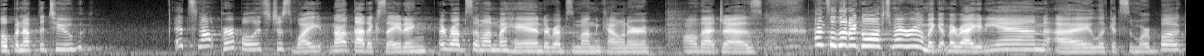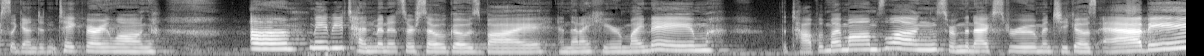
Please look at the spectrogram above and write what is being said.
Open up the tube it's not purple, it's just white. Not that exciting. I rub some on my hand, I rub some on the counter, all that jazz. And so then I go off to my room. I get my Raggedy Ann, I look at some more books. Again, didn't take very long. Um, maybe 10 minutes or so goes by, and then I hear my name, the top of my mom's lungs from the next room, and she goes, Abby.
